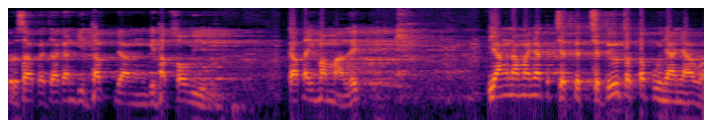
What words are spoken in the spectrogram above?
Terus saya bacakan kitab yang kitab Sawi. Kata Imam Malik, yang namanya kejet-kejet itu tetap punya nyawa.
